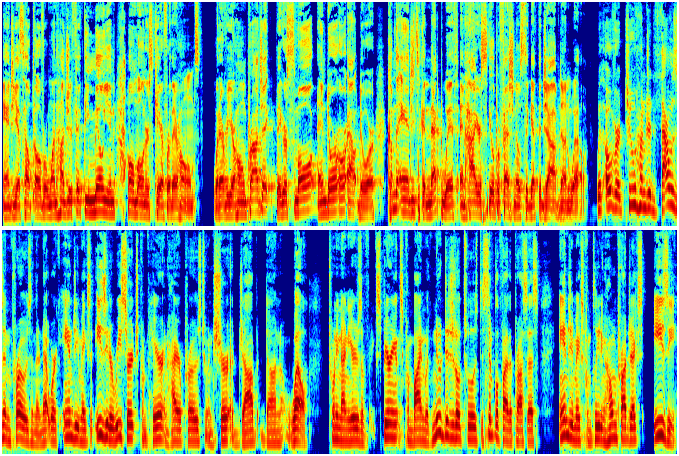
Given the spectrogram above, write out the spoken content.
Angie has helped over 150 million homeowners care for their homes. Whatever your home project, big or small, indoor or outdoor, come to Angie to connect with and hire skilled professionals to get the job done well. With over 200,000 pros in their network, Angie makes it easy to research, compare, and hire pros to ensure a job done well. 29 years of experience combined with new digital tools to simplify the process, Angie makes completing home projects easy.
